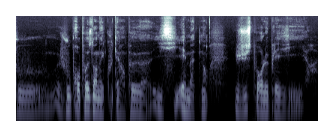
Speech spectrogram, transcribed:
vous, propose d'en écouter un peu euh, ici et maintenant, juste pour le plaisir.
